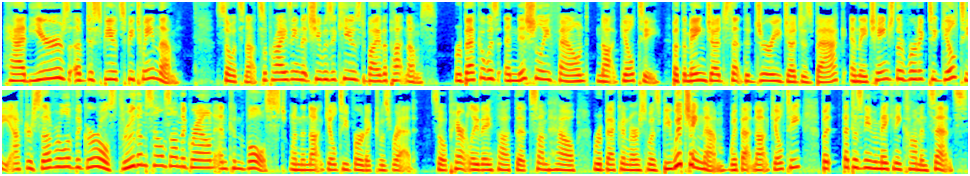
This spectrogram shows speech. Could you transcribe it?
had years of disputes between them. So it's not surprising that she was accused by the Putnams. Rebecca was initially found not guilty, but the main judge sent the jury judges back and they changed their verdict to guilty after several of the girls threw themselves on the ground and convulsed when the not guilty verdict was read. So apparently they thought that somehow Rebecca Nurse was bewitching them with that not guilty, but that doesn't even make any common sense.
